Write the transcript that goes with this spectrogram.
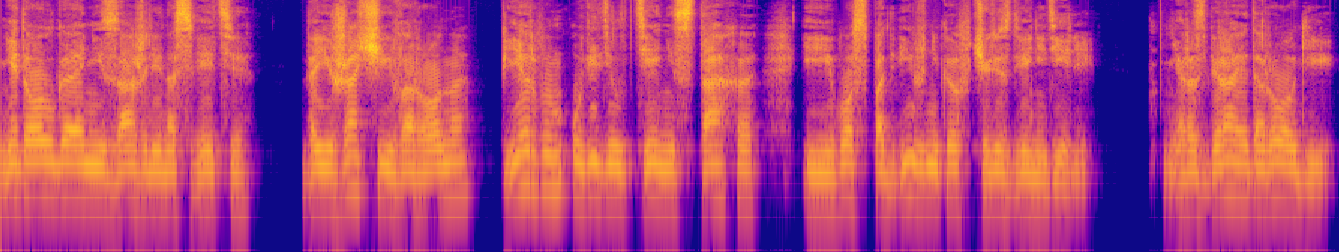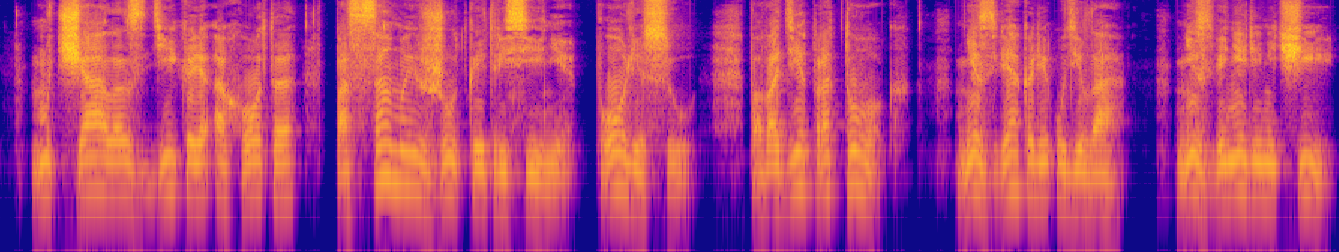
Недолго они зажили на свете. Доезжачий ворона первым увидел тени Стаха и его сподвижников через две недели. Не разбирая дороги, мчалась дикая охота по самой жуткой трясине, по лесу, по воде проток. Не звякали удила, не звенели мечи,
